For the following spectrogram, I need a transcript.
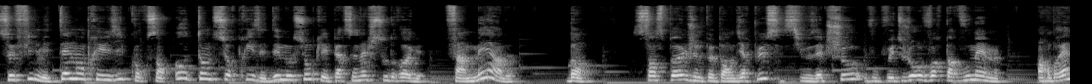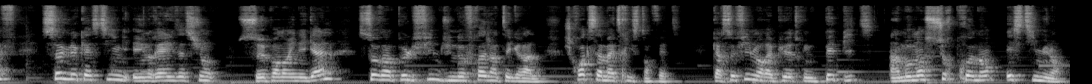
Ce film est tellement prévisible qu'on ressent autant de surprises et d'émotions que les personnages sous drogue. Enfin merde Bon, sans spoil, je ne peux pas en dire plus, si vous êtes chaud, vous pouvez toujours le voir par vous-même. En bref, seul le casting et une réalisation, cependant inégale, sauvent un peu le film du naufrage intégral. Je crois que ça m'attriste en fait. Car ce film aurait pu être une pépite, un moment surprenant et stimulant.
